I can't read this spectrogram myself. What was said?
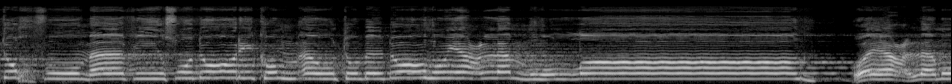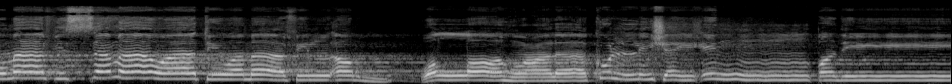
تخفوا ما في صدوركم أو تبدوه يعلمه الله ويعلم ما في السماوات وما في الأرض والله على كل شيء قدير.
